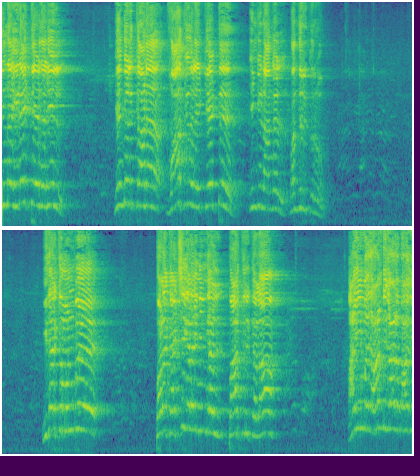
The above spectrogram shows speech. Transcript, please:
இந்த இடைத்தேர்தலில் எங்களுக்கான வாக்குகளை கேட்டு இங்கு நாங்கள் வந்திருக்கிறோம். இதற்கு முன்பு பல கட்சிகளை நீங்கள் பார்த்திருக்கலாம். ஐம்பது ஆண்டு காலமாக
